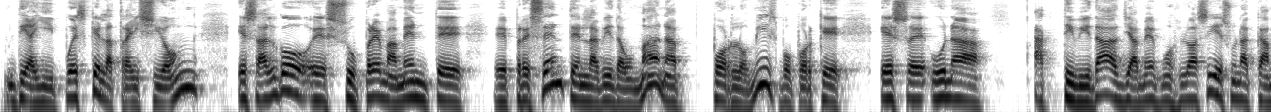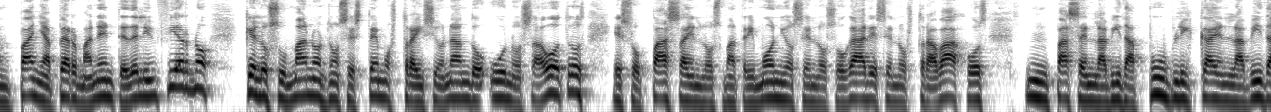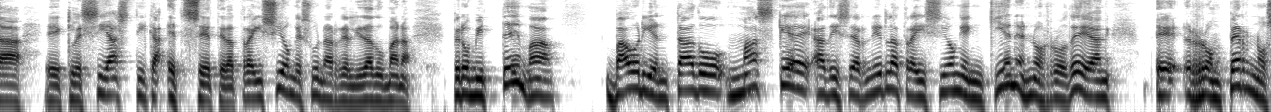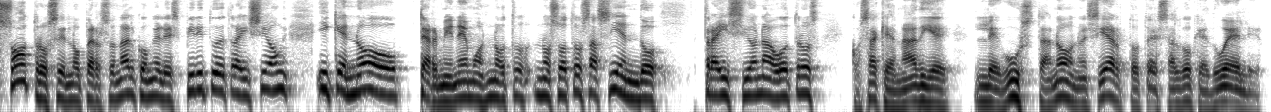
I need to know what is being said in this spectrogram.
De allí pues que la traición es algo eh, supremamente presente en la vida humana por lo mismo, porque es una actividad, llamémoslo así, es una campaña permanente del infierno que los humanos nos estemos traicionando unos a otros. Eso pasa en los matrimonios, en los hogares, en los trabajos, mm, pasa en la vida pública, en la vida eclesiástica, etc. Traición es una realidad humana. Pero mi tema va orientado más que a discernir la traición en quienes nos rodean, eh, romper nosotros en lo personal con el espíritu de traición y que no terminemos nosotros haciendo traición a otros, cosa que a nadie le gusta, ¿no? No es cierto, es algo que duele.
